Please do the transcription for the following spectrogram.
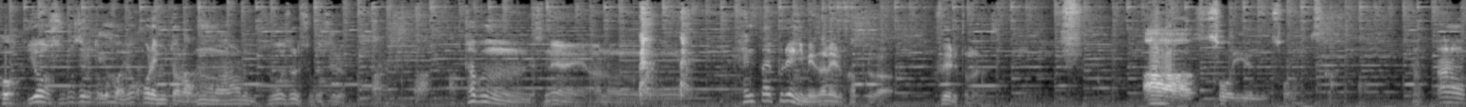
といや、過ごせると思うよ、これ見たら。うん、ある、過ごせる、過ごせる。あ多分ですね、あのー 変態プレイに目覚めるカップルが増えると思います。ああ、そういう、そうなんですか。うん、あの、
